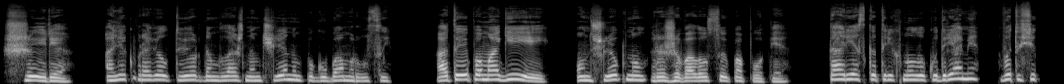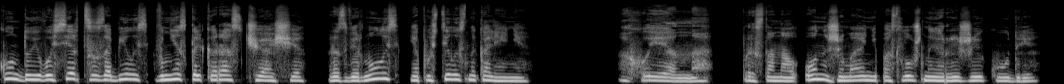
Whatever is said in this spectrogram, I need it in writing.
«Шире», Олег провел твердым влажным членом по губам Русы. «А ты помоги ей!» Он шлепнул рыжеволосую по попе. Та резко тряхнула кудрями, в эту секунду его сердце забилось в несколько раз чаще, развернулось и опустилось на колени. «Охуенно!» — простонал он, сжимая непослушные рыжие кудри.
